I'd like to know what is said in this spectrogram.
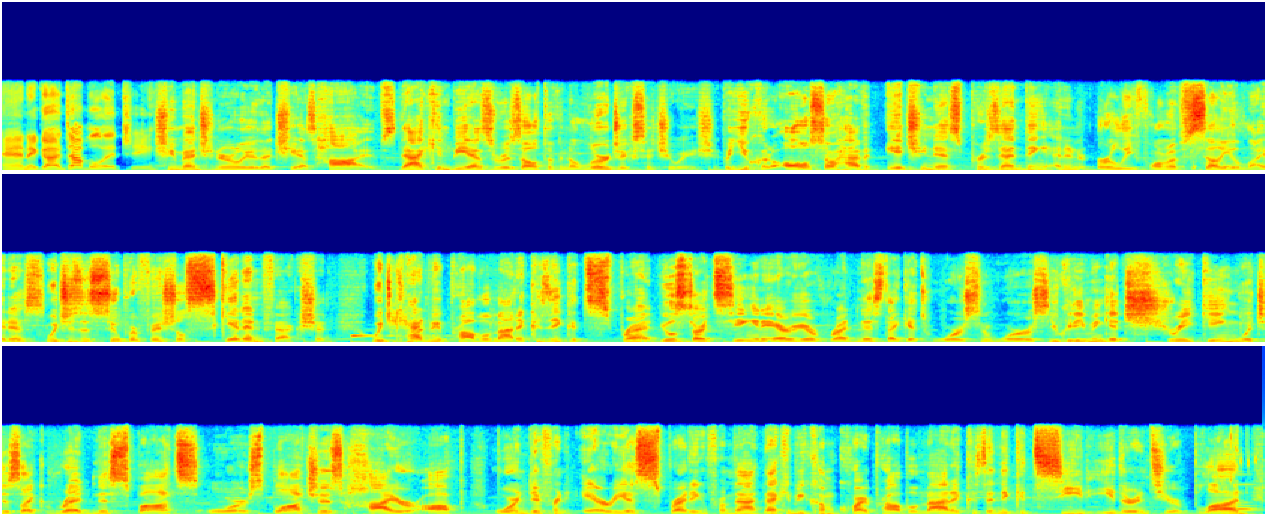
and it got double itchy. She mentioned earlier that she has hives. That can be as a result of an allergic situation. But you could also have itchiness presenting at an early form of cellulitis, which is a superficial skin infection, which can be problematic because it could spread. You'll start seeing an area of redness that gets worse and worse. You could even get streaking, which is like redness spots or splotches higher up or in different areas spreading from that. That can become quite problematic because then it could seed either into your blood,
